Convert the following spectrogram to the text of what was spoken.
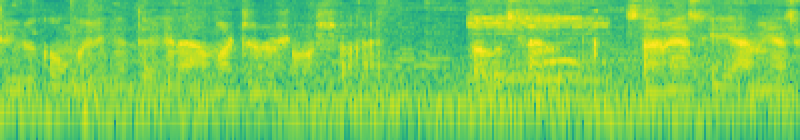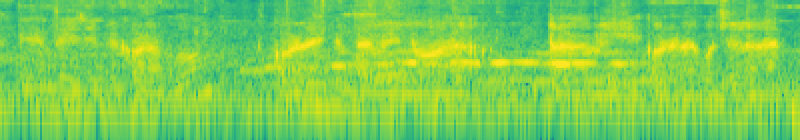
দুই রকম হইলে কিন্তু এখানে আমার জন্য সমস্যা হয়। তো বুঝছেন আমি আজকে আমি আজকে কিন্তু ইজিপি করাবো। করে কিন্তু আমি নোয়াটা আমি করে রাখব চলে রাখব।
